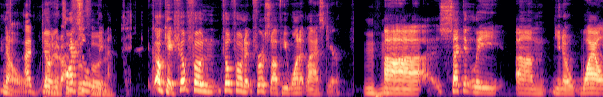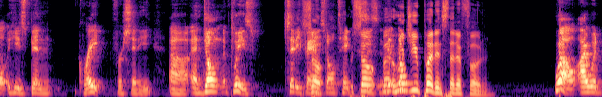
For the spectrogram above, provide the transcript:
No. I'd give no, it no, to Phil absolutely Foden. not. Okay, Phil Foden. Phil Foden. First off, he won it last year. Mhm. Uh, secondly, um, you know, while he's been great for City, uh, and don't please, City fans, So- don't take. so, this- but who'd you put instead of Foden? Well, I would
